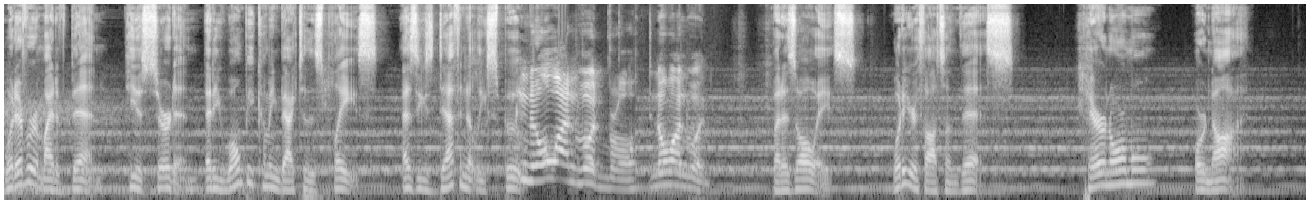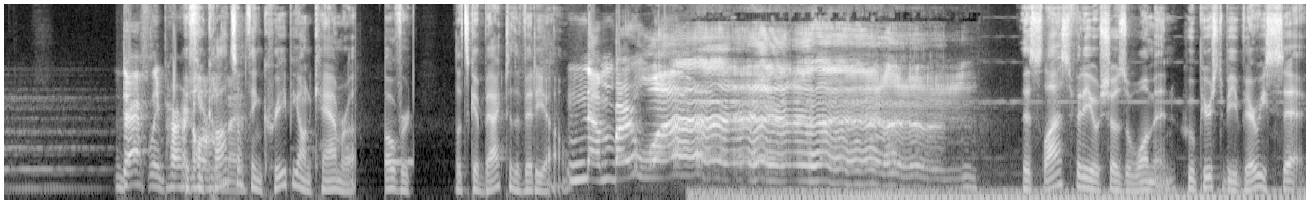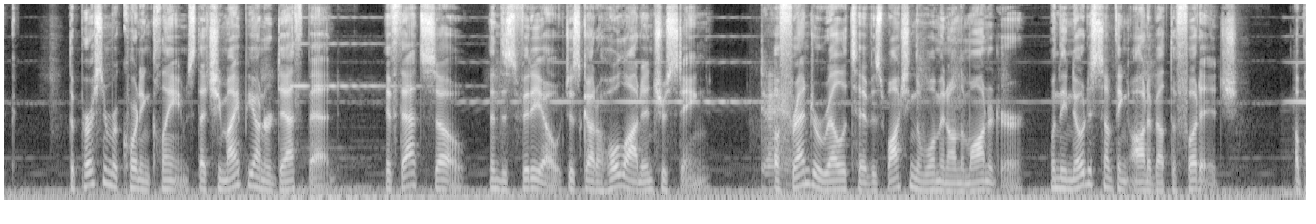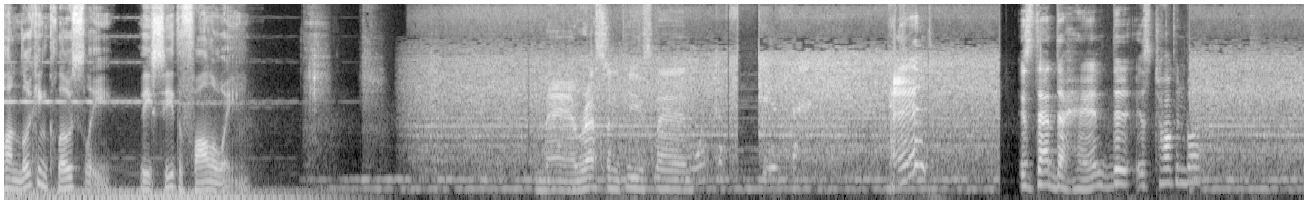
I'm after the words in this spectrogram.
Whatever it might have been, he is certain that he won't be coming back to this place, as he's definitely spooked. No one would, bro. No one would. But as always, what are your thoughts on this? Paranormal or not? Definitely paranormal. If you caught man. something creepy on camera, over. Let's get back to the video. Number one. This last video shows a woman who appears to be very sick. The person recording claims that she might be on her deathbed. If that's so, then this video just got a whole lot interesting. A friend or relative is watching the woman on the monitor when they notice something odd about the footage. Upon looking closely, they see the following. Man, rest in peace, man. What the f is that? Hand? Is that the hand that is talking about?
